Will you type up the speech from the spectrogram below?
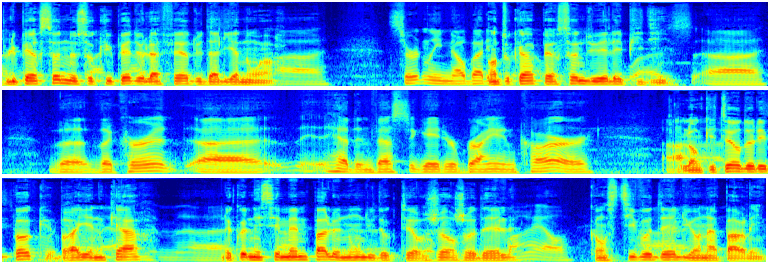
plus personne ne s'occupait de l'affaire du Dahlia Noir. En tout cas, personne du LAPD. L'enquêteur de l'époque, Brian Carr, ne connaissait même pas le nom du docteur George Odell quand Steve Odell lui en a parlé.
